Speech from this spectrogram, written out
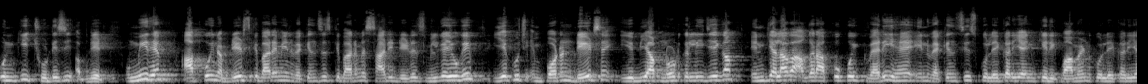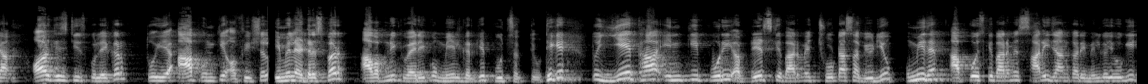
उनकी छोटी सी अपडेट उम्मीद है आपको इन अपडेट्स के बारे में, इन वैकेंसीज के बारे में सारी डिटेल्स मिल गई होगी। ये कुछ इंपॉर्टेंट डेट्स हैं, ये भी आप नोट कर लीजिएगा। इनके अलावा अगर आपको कोई क्वेरी है इन वैकेंसीज को लेकर या इनकी रिक्वायरमेंट को लेकर या और किसी चीज़ को लेकर तो ये आप उनके ऑफिशियल ईमेल एड्रेस पर आप अपनी क्वेरी को मेल करके पूछ सकते हो, ठीक है? तो ये था इनकी पूरी अपडेट्स के बारे में छोटा सा वीडियो उम्मीद है आपको इसके बारे में सारी जानकारी मिल गई होगी।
